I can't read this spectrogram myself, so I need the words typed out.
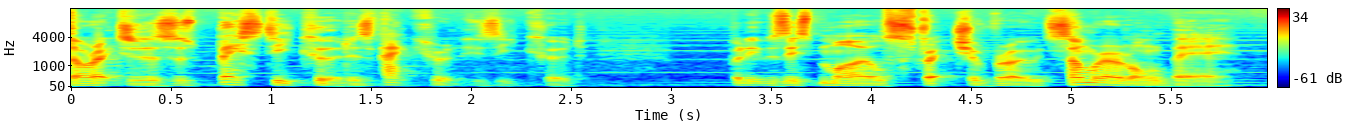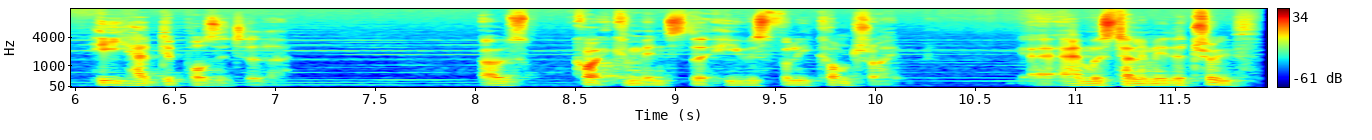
directed us as best he could, as accurately as he could. But it was this mile stretch of road, somewhere along there, he had deposited her. I was quite convinced that he was fully contrite and was telling me the truth.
